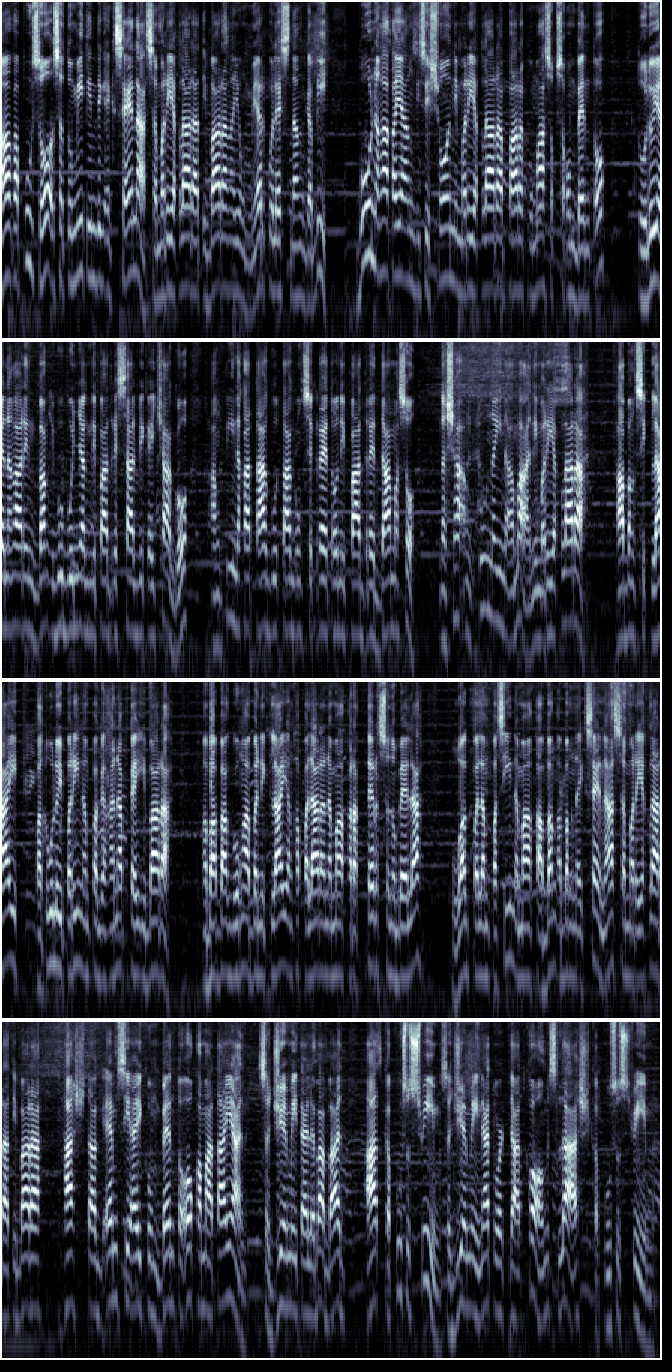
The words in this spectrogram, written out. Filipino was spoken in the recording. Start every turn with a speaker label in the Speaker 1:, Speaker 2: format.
Speaker 1: Mga kapuso, sa tumitinding eksena sa Maria Clara at Ibarra ngayong Miyerkules ng gabi, buo na nga kaya ang desisyon ni Maria Clara para pumasok sa kumbento? Tuluyan na nga rin bang ibubunyag ni Padre Salvi kay Tiago ang pinakatago-tagong sekreto ni Padre Damaso na siya ang tunay na ama ni Maria Clara? Habang si Clay, patuloy pa rin ang paghahanap kay Ibarra. Mababago nga ba ni Clay ang kapalaran ng mga karakter sa nobela? Huwag palampasin ang mga kabang-abang na eksena sa Maria Clara at Ibarra, hashtag MCI Kumbento o Kamatayan sa GMA Telebabad at Kapuso Stream sa gmanetwork.com slash Kapuso Stream.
